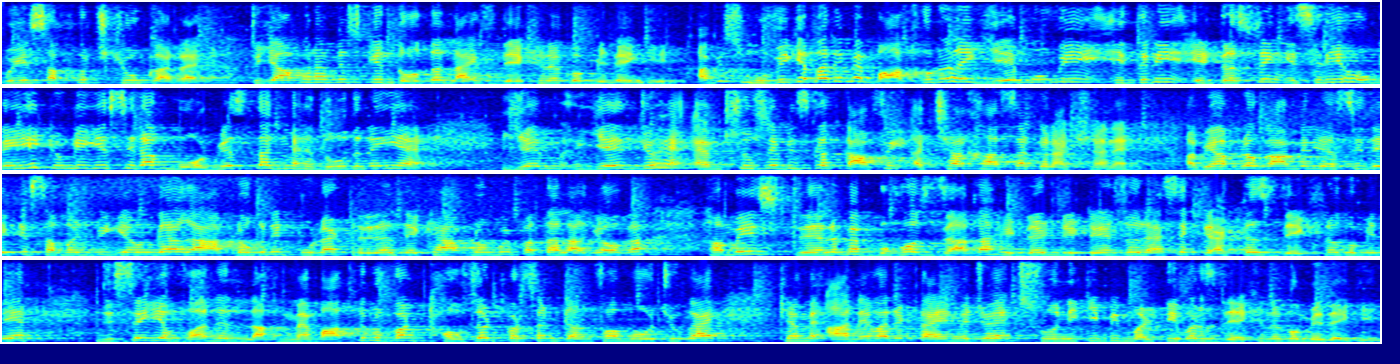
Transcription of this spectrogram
वो ये सब कुछ क्यों कर रहा है। तो यहाँ पर हमें इसकी दो दो लाइफ देखने को मिलेंगी। मिलेंगी अब इस मूवी के बारे में बात करूँ ना ये मूवी इतनी इंटरेस्टिंग इसलिए हो गई है क्योंकि ये सिर्फ़ मोरबियस तक महदूद नहीं है। ये ये जो है एम से भी इसका काफ़ी अच्छा खासा कनेक्शन है। अभी आप लोग आप मेरी हँसी देख के समझ भी गए होंगे। अगर आप लोगों ने पूरा ट्रेलर देखा, आप लोगों को भी पता लग गया होगा, हमें इस ट्रेलर में बहुत ज़्यादा हिडन डिटेल्स और ऐसे कैरेक्टर्स देखने को मिले हैं, जिससे ये वन मैं बात करूँ वन थाउज़ेंड परसेंट हो चुका है कि हमें आने वाले टाइम में जो है सोनी की भी मल्टीवर्स देखने को मिलेगी।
